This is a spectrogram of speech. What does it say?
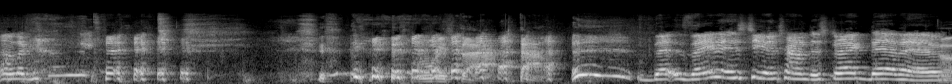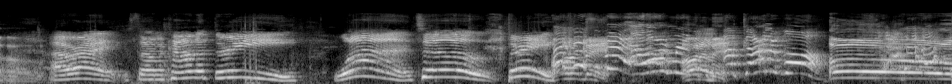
Oh my god. Boy, stop, stop. that Zayda is cheating, trying to distract Dada. Uh-oh. All right. So on the count of three. One, two, three. Ornament. Ornament. Accountable. Oh!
